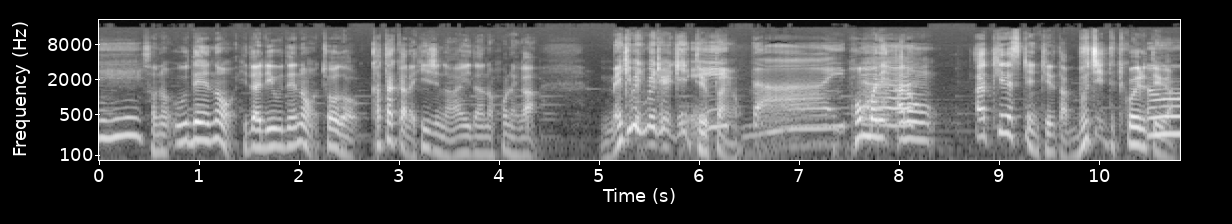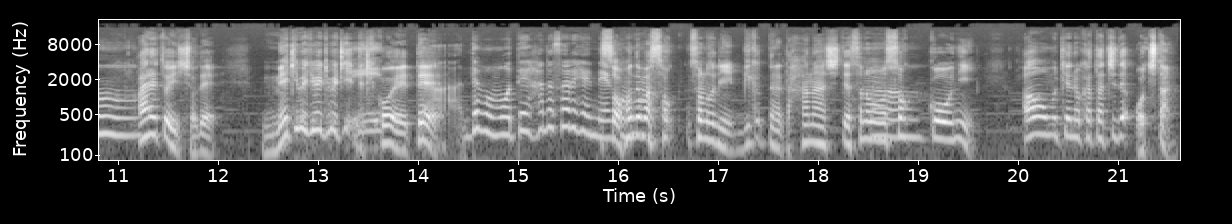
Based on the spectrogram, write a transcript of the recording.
ええその腕の左腕のちょうど肩から肘の間の骨がメキメキメキメキって言ったんよ。痛いほんまにあのアキレス腱切れたらブチって聞こえるっていうあれと一緒でメキメキメキメキって聞こえてあでももう手離されへんねそうほんでまあそそその時にビクってなって離してそのまま速攻に仰向けの形で落ちたんよ。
